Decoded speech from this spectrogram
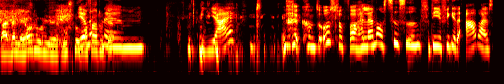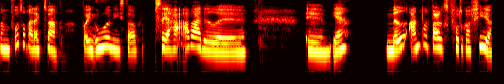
Nej, hvad laver du i øh, Oslo? Hvorfor er du der? øhm, jeg kom til Oslo for halvandet års tid siden, fordi jeg fik et arbejde som fotoredaktør på en ugeavis deroppe. Så jeg har arbejdet øh, øh, ja, med andre folks fotografier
